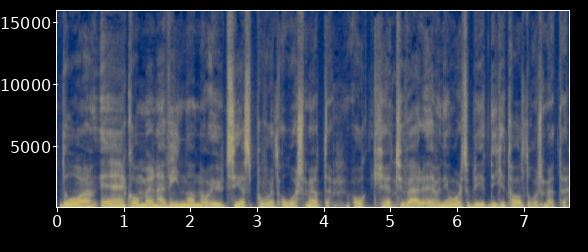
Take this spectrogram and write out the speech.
Då eh, kommer den här vinnaren att utses på vårt årsmöte. Och eh, tyvärr även i år så blir det ett digitalt årsmöte.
